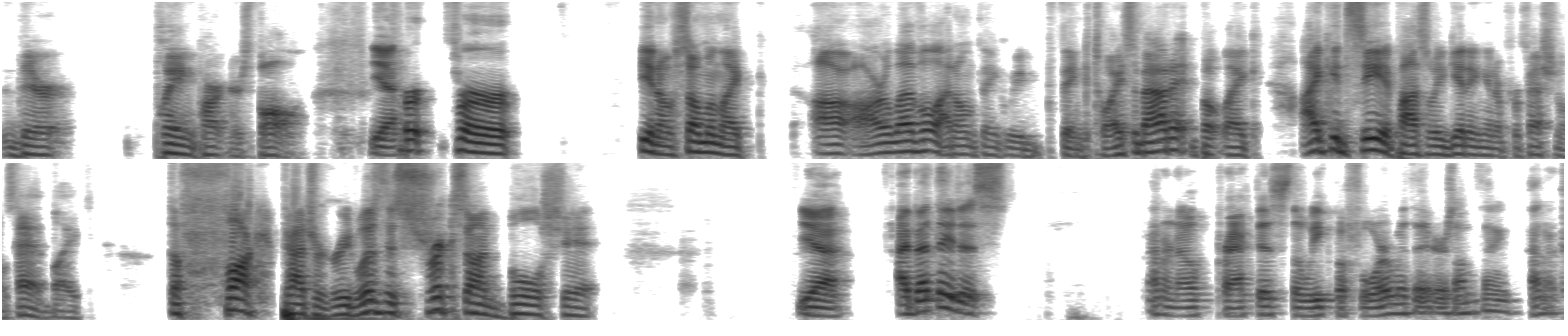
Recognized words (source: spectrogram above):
their playing partner's ball yeah. for for you know someone like our, our level i don't think we'd think twice about it but like i could see it possibly getting in a professional's head like the fuck patrick reed what is this srixon bullshit Yeah. I bet they just I don't know, practice the week before with it or something. I don't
